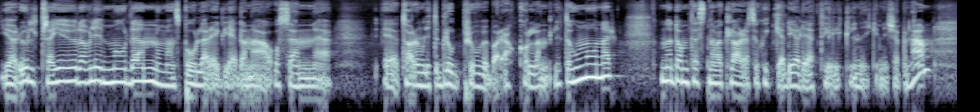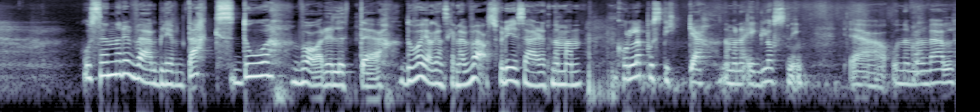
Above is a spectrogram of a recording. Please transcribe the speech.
gör ultraljud av livmodern och man spolar äggledarna. Och sen eh, eh, tar de lite blodprover bara och kollar lite hormoner. Och när de testerna var klara så skickade jag det till kliniken i Köpenhamn. Och sen när det väl blev dags, då var det lite, då var jag ganska nervös. För det är så här att när man kollar på sticka, när man har ägglossning, eh, och när man väl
